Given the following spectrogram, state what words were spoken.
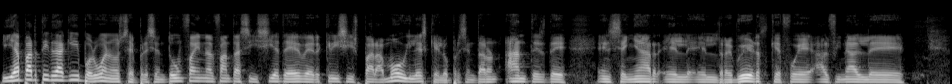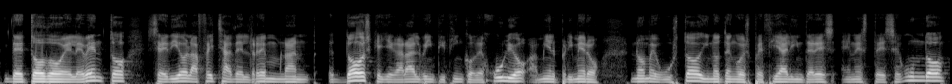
Y a partir de aquí, pues bueno, se presentó un Final Fantasy VII Ever Crisis para móviles, que lo presentaron antes de enseñar el, el Rebirth, que fue al final de, de todo el evento. Se dio la fecha del Rembrandt 2, que llegará el 25 de julio. A mí el primero no me gustó y no tengo especial interés en este segundo.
